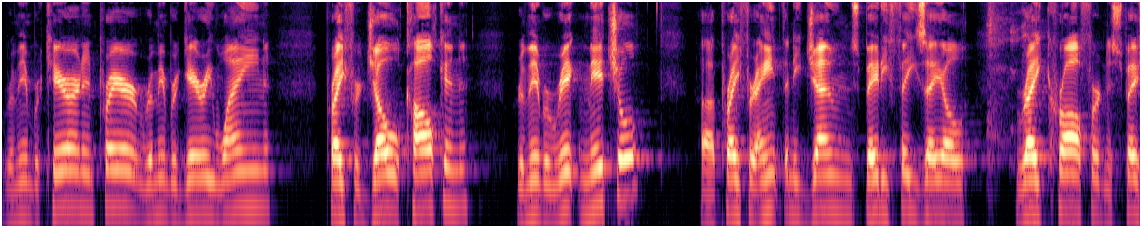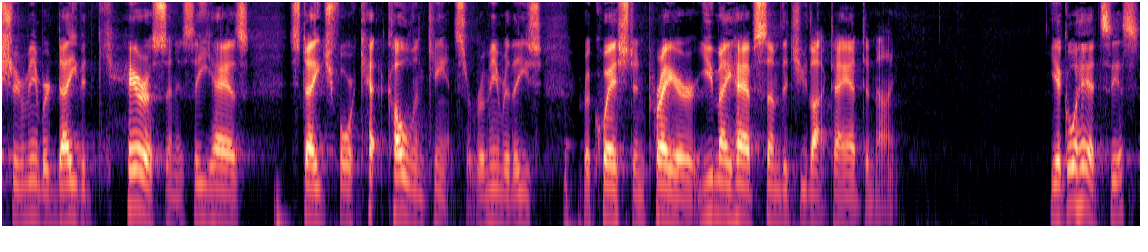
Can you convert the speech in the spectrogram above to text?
Remember Karen in prayer. Remember Gary Wayne. Pray for Joel Calkin. Remember Rick Mitchell. Uh, pray for Anthony Jones, Betty Feazell, Ray Crawford, and especially remember David Harrison as he has stage four colon cancer. Remember these requests in prayer. You may have some that you'd like to add tonight. Yeah, go ahead, sis.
